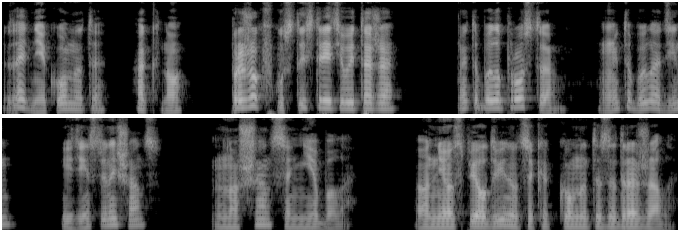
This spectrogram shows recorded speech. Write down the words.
Задняя комната, окно, прыжок в кусты с третьего этажа. Это было просто, это был один, единственный шанс. Но шанса не было. Он не успел двинуться, как комната задрожала.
